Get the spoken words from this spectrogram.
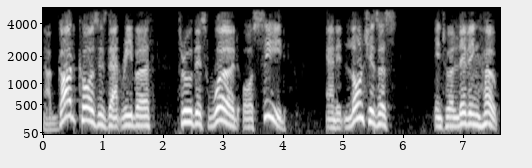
Now, God causes that rebirth through this word or seed and it launches us into a living hope.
